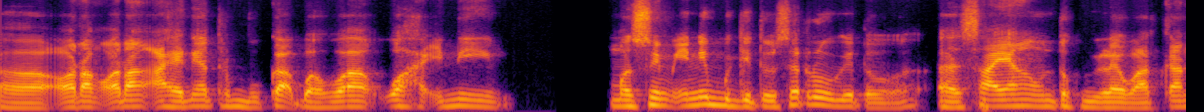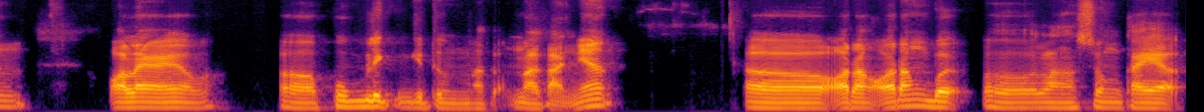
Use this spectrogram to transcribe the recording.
Eh, orang-orang uh, akhirnya terbuka bahwa wah ini musim ini begitu seru gitu. Uh, sayang untuk dilewatkan oleh uh, publik gitu. Mak makanya orang-orang uh, uh, langsung kayak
